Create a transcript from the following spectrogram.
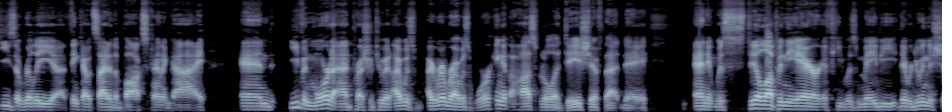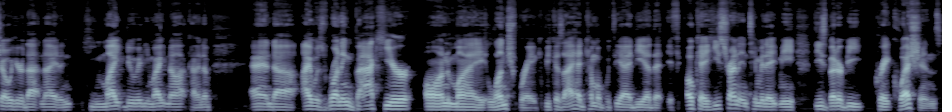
he's a really uh, think outside of the box kind of guy. And even more to add pressure to it, I was I remember I was working at the hospital a day shift that day and it was still up in the air if he was maybe they were doing the show here that night and he might do it, he might not kind of. And uh, I was running back here on my lunch break because I had come up with the idea that if okay, he's trying to intimidate me, these better be great questions.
